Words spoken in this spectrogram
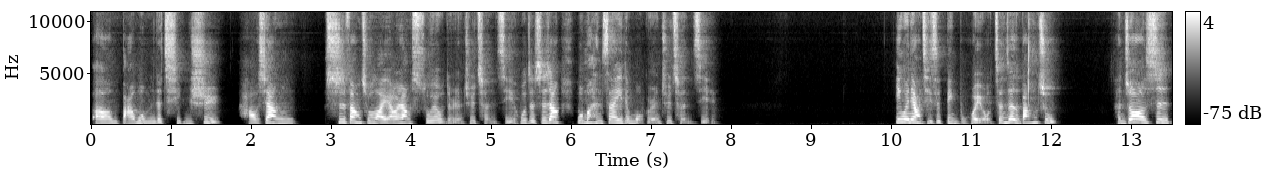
嗯，把我们的情绪好像释放出来，要让所有的人去承接，或者是让我们很在意的某个人去承接，因为那样其实并不会有真正的帮助。很重要的是，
